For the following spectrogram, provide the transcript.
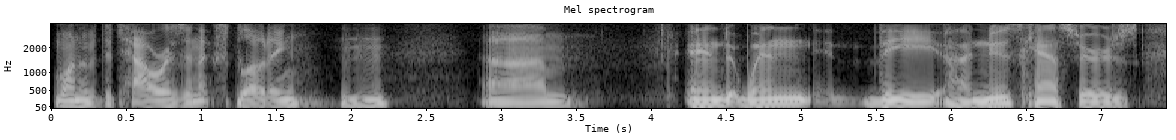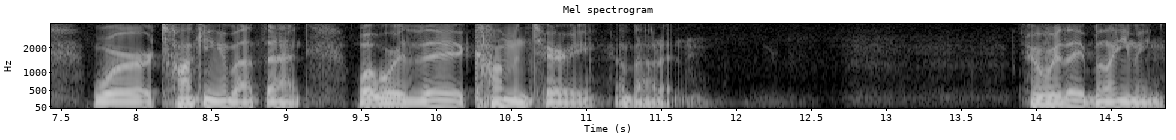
one of the towers and exploding. And when the uh, newscasters were talking about that, what were the commentary about it? Who were they blaming?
